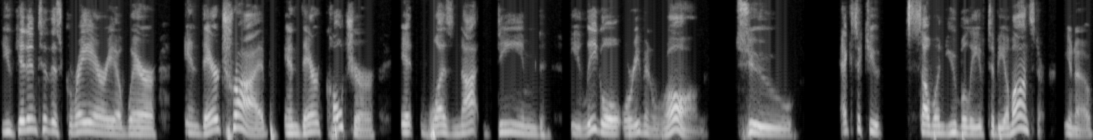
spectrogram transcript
you get into this gray area where in their tribe, in their culture, it was not deemed illegal or even wrong to execute someone you believe to be a monster, you know.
